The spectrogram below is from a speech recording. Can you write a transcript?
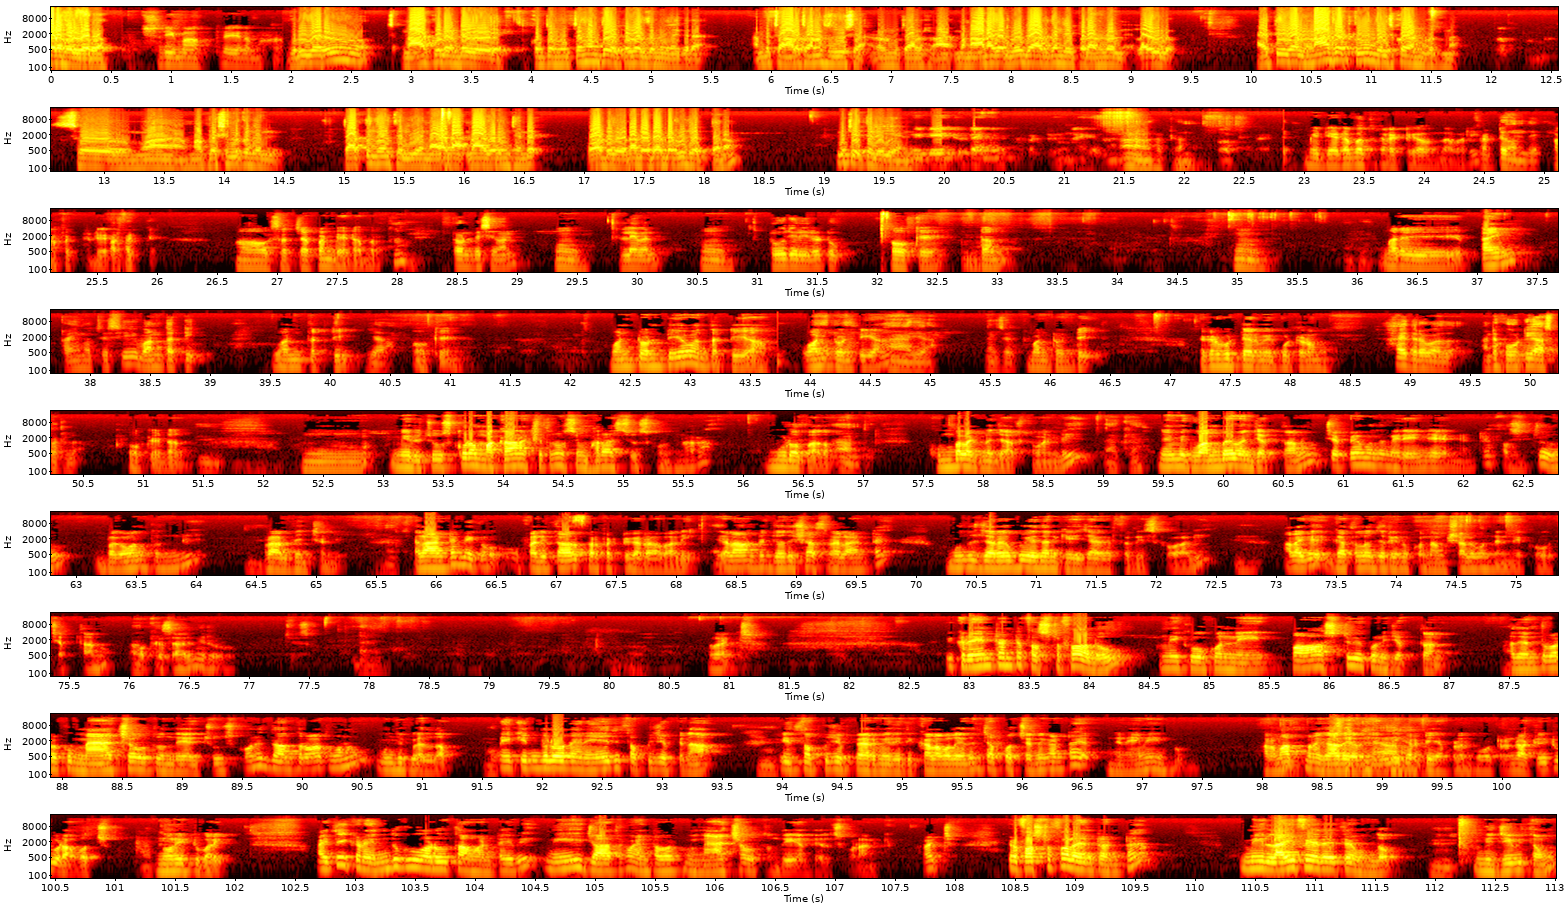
నమస్కారం గురుగారు. శ్రీమాత్రే నమ. గురుగారు నాకు కూడా అంటే కొంచెం ఉత్సాహంతో చెప్పగలుగుతాను మీ దగ్గర. అంటే చాలా ఛానల్స్ చూసా. రెండు మూడు ఛానల్స్. మా నాన్నగారు కూడా జాతకం చెప్పారు అందులో లైవ్లో అయితే ఇవాళ నా జాతకం తెలుసుకోవాలనుకుంటున్నా. సో మా మా ప్రేక్షకులు కొంచెం జాతకం గురించి తెలియదు నా నా గురించి అంటే వాటి నా డేట్ ఆఫ్ బర్త్ చెప్తాను. మీరు తెలియజేయండి. మీ డేట్ టు టైం కరెక్ట్ ఉన్నాయి కదా? ఆ, కరెక్ట్గా ఉంది ఓకే మీ డేట్ ఆఫ్ బర్త్ కరెక్ట్గా ఉందా మరి? కరెక్ట్గా ఉంది. Perfect date. పర్ఫెక్ట్. ఒకసారి చెప్పండి date of birth. Twenty seven. Eleven. Two zero two. Okay done. మరి టైం? టైం వచ్చేసి one thirty. One thirty. Ya. Okay. One ట్వంటీయా one థర్టీయా? వన్ ట్వంటీయా? యా. Exact one twenty. ఎక్కడ పుట్టారు మీరు పుట్టడం? హైదరాబాద్ అంటే కోటి హాస్పిటల్. Okay done. మీరు చూసుకోవడం మకా నక్షత్రం సింహరాశి చూసుకుంటున్నారా? మూడో పాదం. అంతే. కుంభలగ్న జాతకం అండి. ఓకే. నేను మీకు వన్ బై వన్ చెప్తాను. చెప్పే ముందు మీరు ఏం చేయండి అంటే ఫస్ట్ భగవంతుణ్ణి ప్రార్థించండి. ఎలా అంటే మీకు ఫలితాలు పర్ఫెక్ట్గా రావాలి. ఎలా అంటే జ్యోతిశాస్త్రం ఎలా అంటే ముందు జరగబోయేదానికి ఏ జాగ్రత్త తీసుకోవాలి? అలాగే గతంలో జరిగిన కొన్ని అంశాలు కూడా నేను మీకు చెప్తాను. ఒక్కసారి మీరు చేసుకోండి రైట్ ఇక్కడ ఏంటంటే ఫస్ట్ ఆఫ్ ఆల్ మీకు కొన్ని పాజిటివ్ కొన్ని చెప్తాను. అది ఎంతవరకు మ్యాచ్ అవుతుంది అని చూసుకొని దాని తర్వాత మనం ముందుకు వెళ్దాం. మీకు ఇందులో నేను ఏది తప్పు చెప్పినా ఇది తప్పు చెప్పారు మీరు ఇది కలవలేదని చెప్పొచ్చు. ఎందుకంటే నేనేమి పరమాత్మని కాదు కదా నేను కరెక్ట్ చెప్పడానికి ఒకటి రెండు అటు ఇటు కూడా అవ్వచ్చు. No need to worry. అయితే ఇక్కడ ఎందుకు అడుగుతామంటే ఇవి మీ జాతకం ఎంతవరకు మ్యాచ్ అవుతుంది అని తెలుసుకోవడానికి. రైట్ ఇక్కడ ఫస్ట్ ఆఫ్ ఆల్ ఏంటంటే మీ లైఫ్ ఏదైతే ఉందో మీ జీవితం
